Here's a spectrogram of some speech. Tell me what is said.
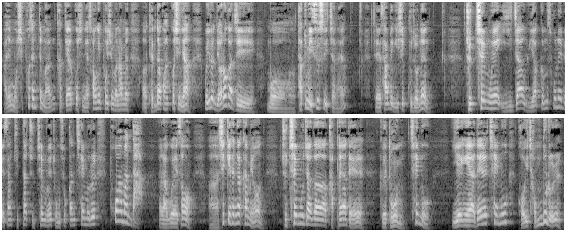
아니면 뭐 10%만 갖게 할 것이냐, 성의 포시만 하면 어, 된다고 할 것이냐, 뭐 이런 여러 가지 뭐 다툼이 있을 수 있잖아요. 제 429조는 주채무의 이자, 위약금, 손해배상, 기타 주채무에 종속한 채무를 포함한다라고 해서 아, 쉽게 생각하면 주채무자가 갚아야 될 그 돈, 채무, 이행해야 될 채무 거의 전부를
